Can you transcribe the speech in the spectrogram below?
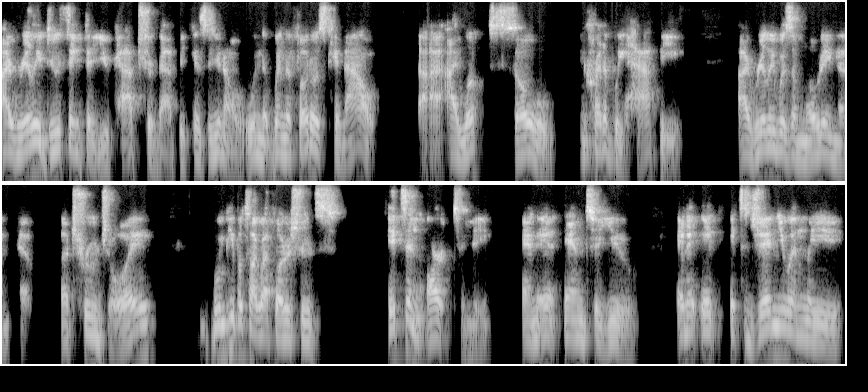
I really do think that you captured that because you know when the, when the photos came out, I, I looked so incredibly happy. I really was emoting a, a, true joy. When people talk about photo shoots, it's an art to me and and to you, and it, it it's genuinely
